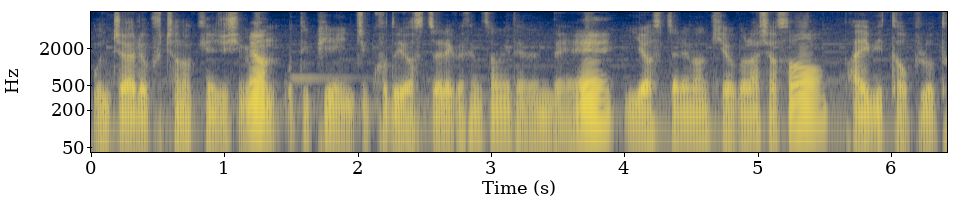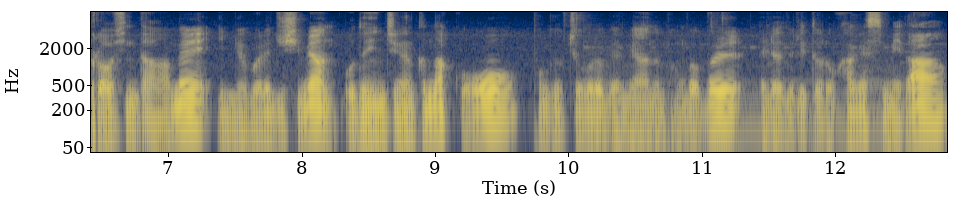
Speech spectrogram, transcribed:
문자를 붙여넣기 해주시면 OTP의 인증 코드 6자리가 생성이 되는데 이 6자리만 기억을 하셔서 바이비트 어플로 돌아오신 다음에 입력을 해주시면 모든 인증은 끝났고 본격적으로 매매하는 방법을 알려드리도록 하겠습니다.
